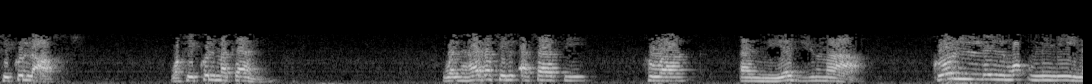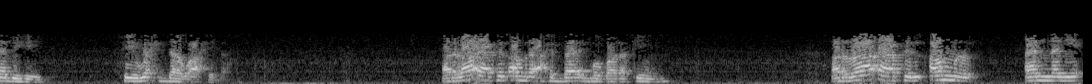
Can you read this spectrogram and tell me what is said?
في كل عصر وفي كل مكان. والهدف الأساسي هو أن يجمع كل المؤمنين به في وحدة واحدة. الرائع في الأمر أحبائي المباركين الرائع في الأمر أنني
